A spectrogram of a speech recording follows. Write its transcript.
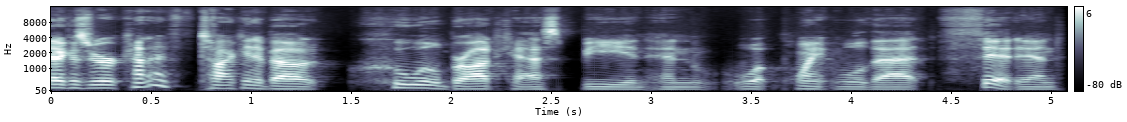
Yeah, because we were kind of talking about who will broadcast be and, and what point will that fit. And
